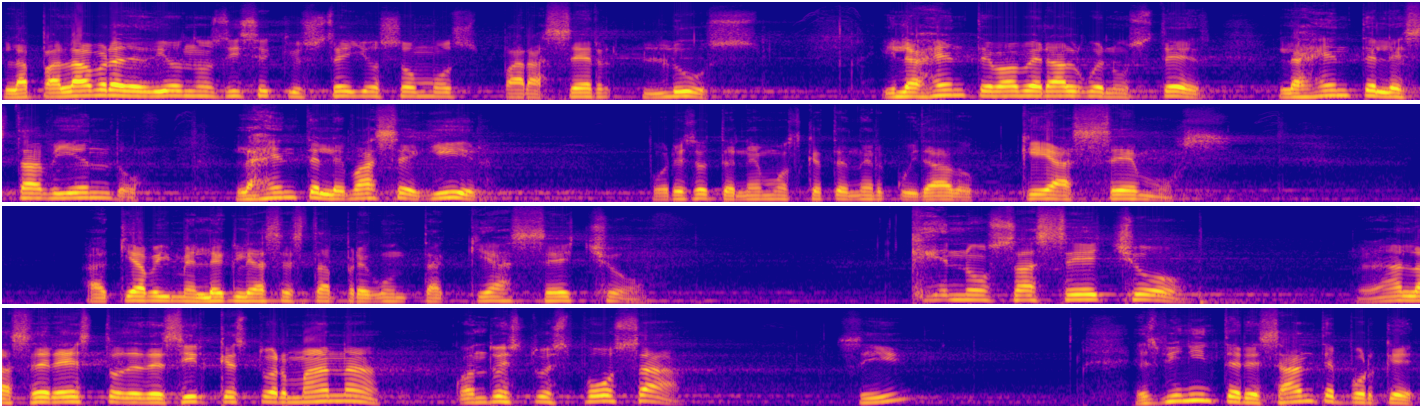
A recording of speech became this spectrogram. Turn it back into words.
la palabra de Dios nos dice que usted y yo somos para ser luz. Y la gente va a ver algo en usted, la gente le está viendo, la gente le va a seguir. Por eso tenemos que tener cuidado. ¿Qué hacemos? Aquí Abimelech le hace esta pregunta, ¿qué has hecho? ¿Qué nos has hecho? Al hacer esto de decir que es tu hermana cuando es tu esposa. ¿Sí? Es bien interesante porque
